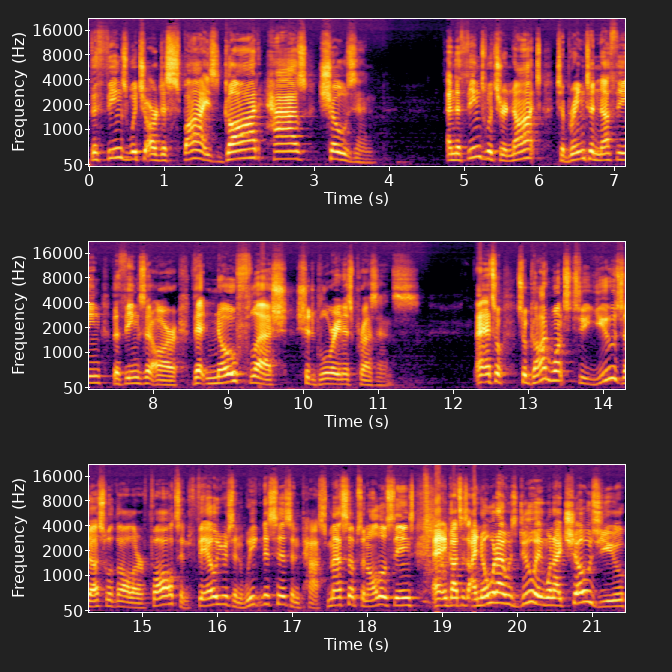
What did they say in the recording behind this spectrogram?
the things which are despised, God has chosen. And the things which are not, to bring to nothing the things that are, that no flesh should glory in his presence. And so, so God wants to use us with all our faults and failures and weaknesses and past mess ups and all those things. And God says, I know what I was doing when I chose you.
